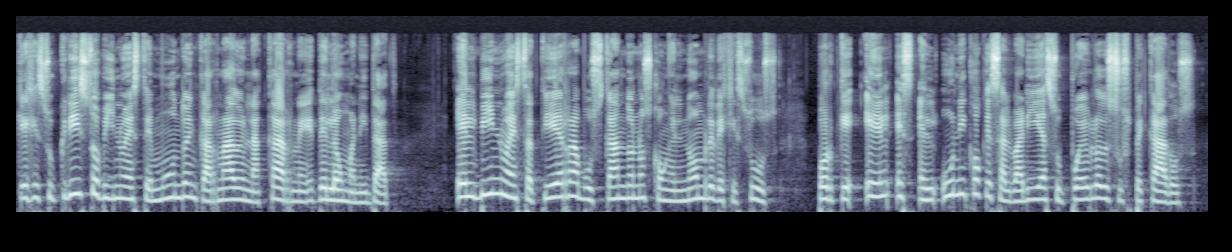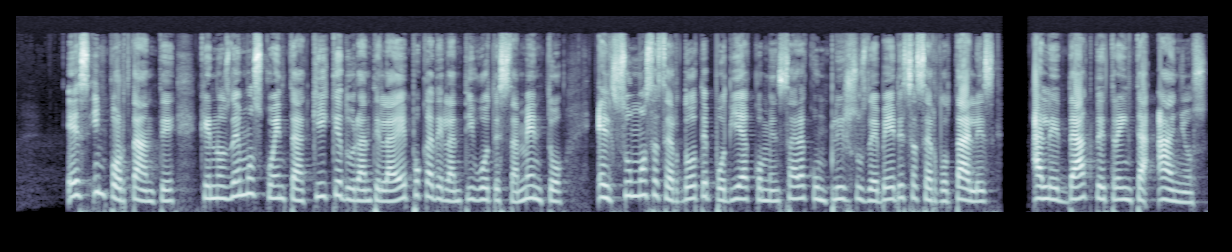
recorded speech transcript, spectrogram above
que Jesucristo vino a este mundo encarnado en la carne de la humanidad. Él vino a esta tierra buscándonos con el nombre de Jesús, porque Él es el único que salvaría a su pueblo de sus pecados. Es importante que nos demos cuenta aquí que durante la época del Antiguo Testamento, el sumo sacerdote podía comenzar a cumplir sus deberes sacerdotales a la edad de 30 años,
